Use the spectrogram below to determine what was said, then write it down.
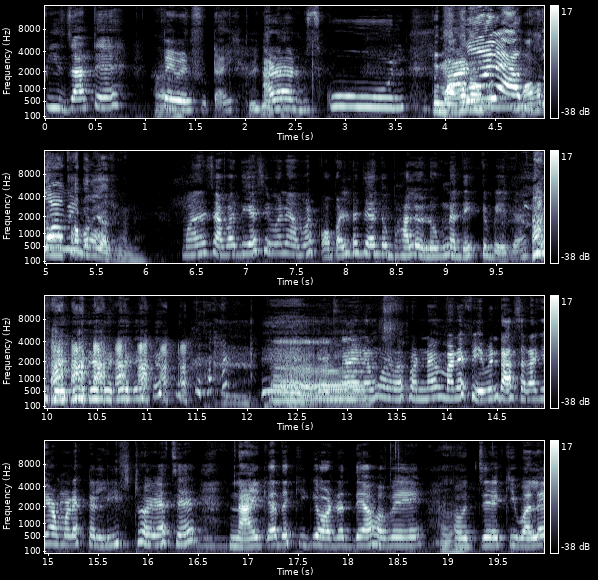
পিজাতে পেমেন্ট ফুটাই আর আর স্কুল তুই মাথা মাথা চাপা দিয়ে। আছো কেন মানে চাপা দিয়েছি মানে আমার কপালটা যে এত ভালো লোক না দেখতে পেয়ে যায়। না এরকম কোনো ব্যাপার নয় মানে পেমেন্ট আসার আগে আমার একটা লিস্ট হয়ে গেছে। নাইকাতে কি কি অর্ডার দেওয়া হবে? হচ্ছে কি বলে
